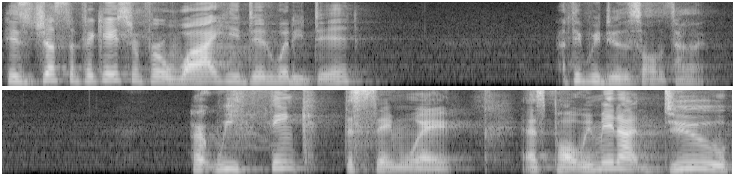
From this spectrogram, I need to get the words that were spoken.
his justification for why he did what he did, I think we do this all the time. All right, we think the same way as Paul. We may not do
